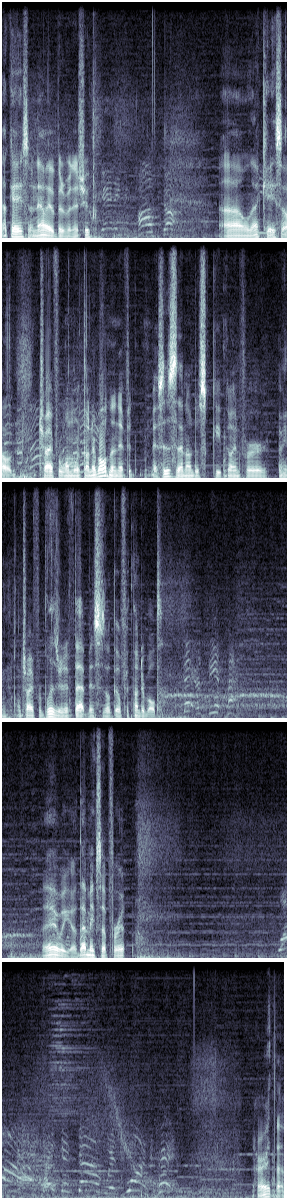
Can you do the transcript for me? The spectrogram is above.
Okay, so now I have a bit of an issue. Uh, well, in that case, I'll try for one more Thunderbolt, and if it misses, then I'll just keep going for... I mean, I'll try for Blizzard. If that misses, I'll go for Thunderbolt. There we go. That makes up for it. Alright then.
